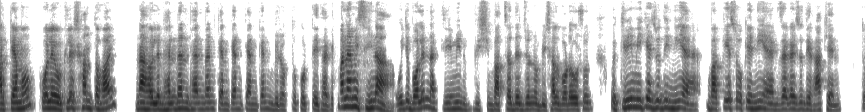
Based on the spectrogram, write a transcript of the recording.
আর কেমো কোলে উঠলে শান্ত হয় না হলে ভ্যান ভ্যান ভ্যান ভ্যান ক্যান ক্যান ক্যান ক্যান বিরক্ত করতেই থাকে। মানে আমি সিনা, ওই যে বলেন না, কৃমির বাচ্চাদের জন্য বিশাল বড় ওষুধ, ওই কৃমিকে যদি নিয়ে বা কেস ওকে নিয়ে এক জায়গায় যদি রাখেন, তো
